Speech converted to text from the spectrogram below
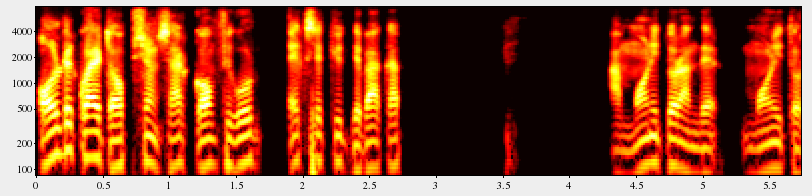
all required options are configured, execute the backup and monitor under monitor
